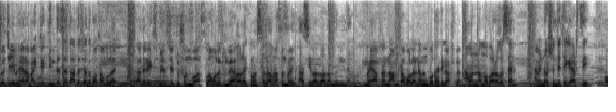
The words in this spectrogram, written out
তো যে ভাইয়ারা বাইকটা কিনতেছে তাদের সাথে কথা বলে তাদের এক্সপিরিয়েন্সটা একটু শুনব। আসসালামু আলাইকুম ভাইয়া। ওয়ালাইকুম আসসালাম। কেমন আছেন ভাই? আছি ভালো আলহামদুলিল্লাহ। ভাইয়া আপনার নামটা বলেন এবং কোথায় থেকে আসলেন? আমার নাম মোবারক হোসেন আমি নরসিংদী থেকে আসছি। ও,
